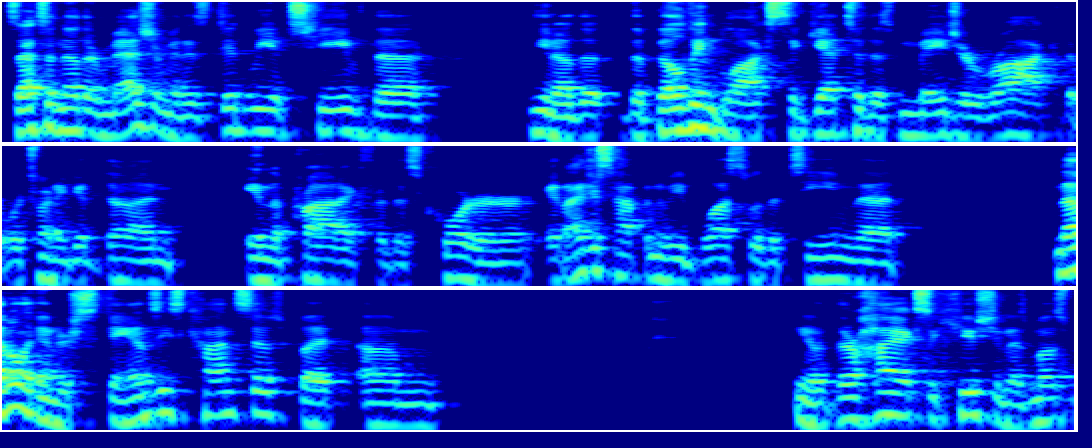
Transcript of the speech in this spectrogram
so. That's another measurement: is did we achieve the you know the the building blocks to get to this major rock that we're trying to get done in the product for this quarter and i just happen to be blessed with a team that not only understands these concepts but um you know they're high execution as most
